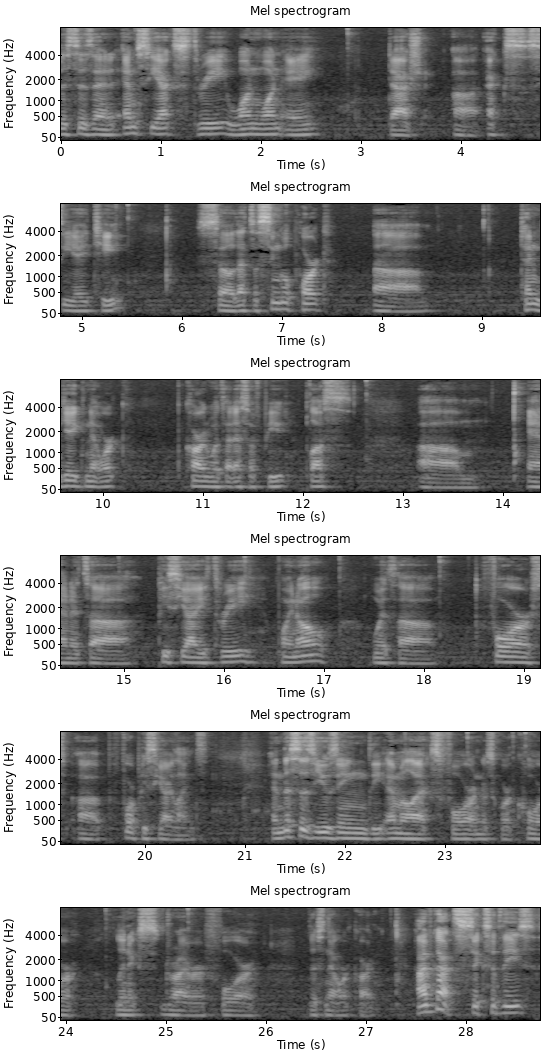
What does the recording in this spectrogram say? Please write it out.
this is an MCX311A dash uh, XCAT so that's a single port uh, 10 gig network card with an SFP plus. Um, and it's a PCIe 3.0 with uh, four, uh, four PCI lines. And this is using the MLX4 underscore core Linux driver for this network card. I've got six of these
